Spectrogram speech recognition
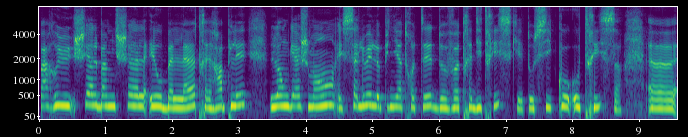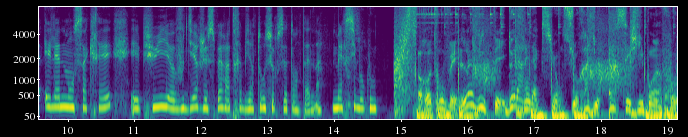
paru chez Albin Michel et aux Belles Lettres et rappeler l'engagement et saluer l'opiniâtreté de votre éditrice qui est aussi co-autrice, euh, Hélène Monsacré, et puis euh, vous dire j'espère à très bientôt sur cette antenne. Merci, beaucoup. Retrouvez l'invité de la rédaction sur radio-rcj.info.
